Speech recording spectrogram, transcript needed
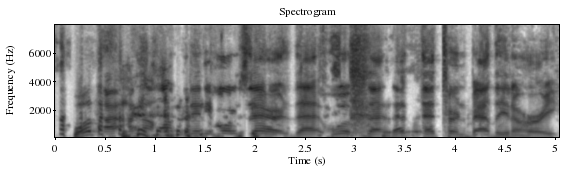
Whoops. I, I got honked any horns there. That whoops. That, that that turned badly in a hurry.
